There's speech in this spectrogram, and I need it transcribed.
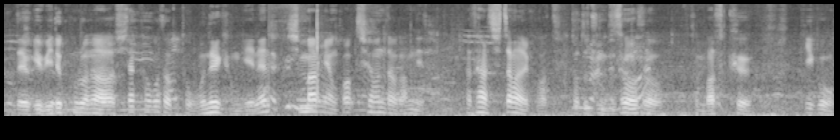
근데 여기 위드 코로나 시작하고서부터 오늘 경기는 10만 명 꽉 채운다고 합니다. 사람 진짜 많을 것 같아. 저도 좀 무서워서 좀 마스크 끼고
